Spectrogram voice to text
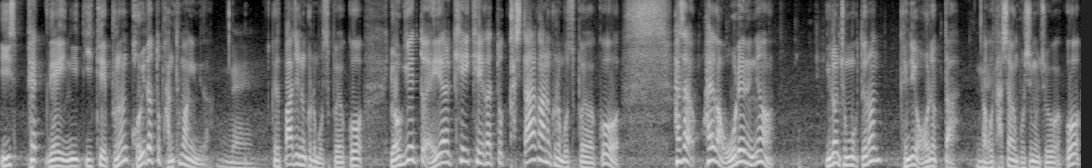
이 스펙 내 ETF는 거의 다 또 반토막입니다. 네. 그래서 빠지는 그런 모습 보였고 여기에 또 ARKK가 또 같이 따라가는 그런 모습 보여갖고 하여간 올해는요 이런 종목들은 굉장히 어렵다 라고 네. 다시 한번 보시면 좋을 것 같고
